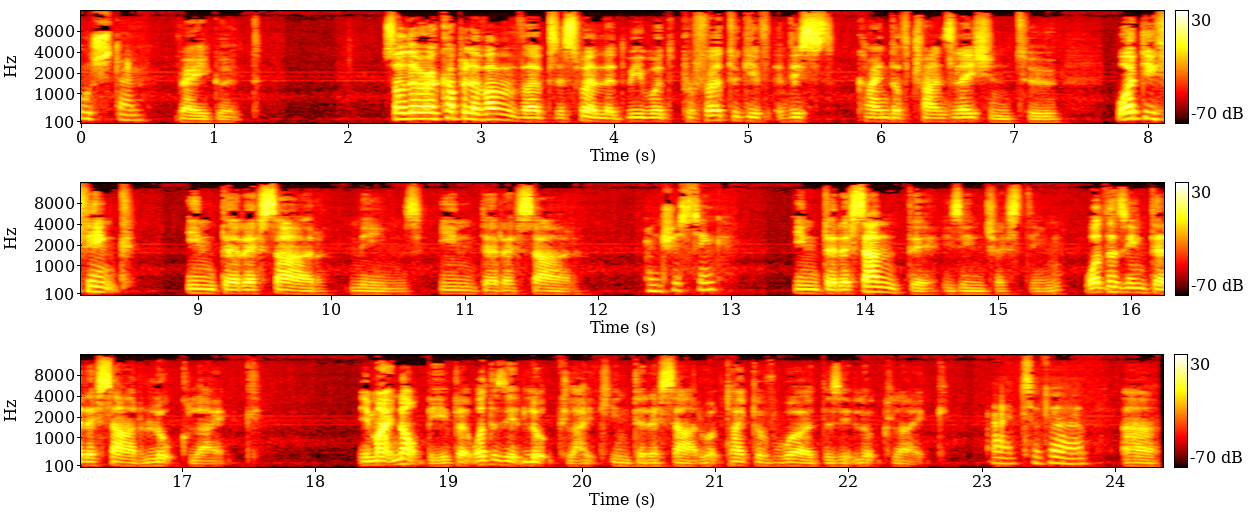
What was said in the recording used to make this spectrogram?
gustan. Very good. So there are a couple of other verbs as well that we would prefer to give this kind of translation to. What do you think interesar means? Interesar. Interesting. Interesante is interesting. What does interesar look like? It might not be, but what does it look like, interesar? What type of word does it look like? Ah, it's a verb. Ah,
